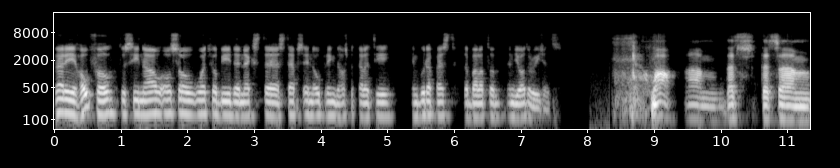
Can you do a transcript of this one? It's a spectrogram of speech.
very hopeful to see now also what will be the next uh, steps in opening the hospitality in Budapest, the Balaton, and the other regions. Wow. That's a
